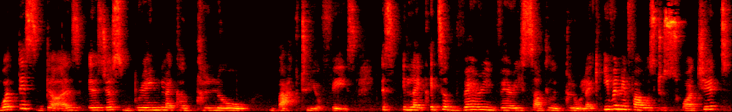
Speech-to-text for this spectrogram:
What this does is just bring like a glow back to your face. It's like it's a very very subtle glow. Like even if I was to swatch it,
